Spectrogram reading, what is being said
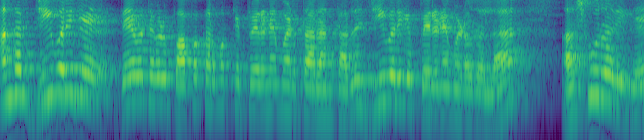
ಹಂಗಾರೆ ಜೀವರಿಗೆ ದೇವತೆಗಳು ಪಾಪಕರ್ಮಕ್ಕೆ ಪ್ರೇರಣೆ ಮಾಡ್ತಾರ ಅಂತಾದರೆ ಜೀವರಿಗೆ ಪ್ರೇರಣೆ ಮಾಡೋದಲ್ಲ. ಅಸುರರಿಗೆ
